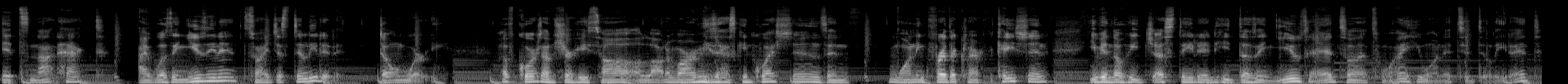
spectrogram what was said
It's not hacked. I wasn't using it, so I just deleted it. Don't worry. Of course, I'm sure he saw a lot of armies asking questions and wanting further clarification, even though he just stated he doesn't use it, so that's why he wanted to delete it.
